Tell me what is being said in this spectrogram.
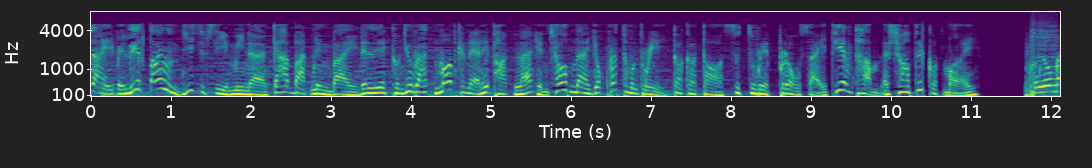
ใจไปเลือกตั้ง 24 มีนากาบัตรหนึ่งใบ ได้เลือกคนที่รักมอบคะแนนให้พักและเห็นชอบนายกรัฐมนตรี กกตสุจริตโปร่งใสเที่ยงธรรมและชอบด้วยกฎหมาย คุณรู้ไหม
